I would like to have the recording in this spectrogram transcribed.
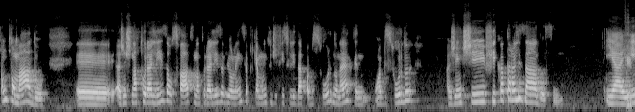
tão tomado, é, a gente naturaliza os fatos, naturaliza a violência, porque é muito difícil lidar com o absurdo, né? Tem um absurdo, a gente fica paralisado, assim. E aí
